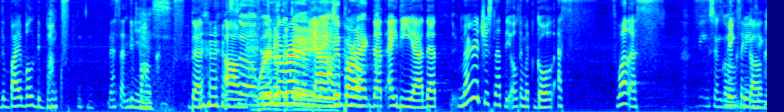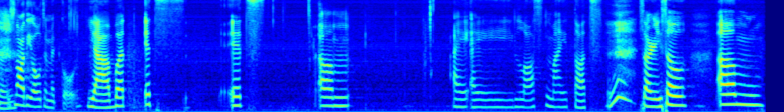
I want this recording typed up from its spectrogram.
the bible debunks nasa debunks that um So, Word of the day. Yeah. Debunk. Correct. that idea that marriage is not the ultimate goal as, as well as Being single. Being single. It's not the ultimate goal. yeah but it's it's um i i lost my thoughts. Sorry. So um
